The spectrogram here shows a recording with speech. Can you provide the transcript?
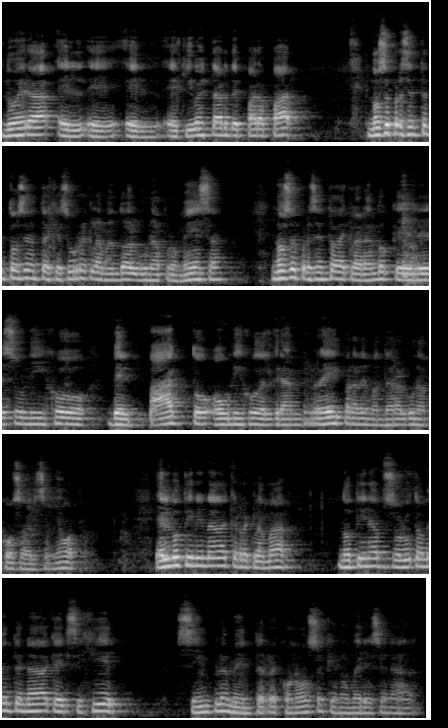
no era el, eh, el, el que iba a estar de par a par. No se presenta entonces ante Jesús reclamando alguna promesa, no se presenta declarando que Él es un hijo del pacto o un hijo del gran rey para demandar alguna cosa del Señor. Él no tiene nada que reclamar, no tiene absolutamente nada que exigir, simplemente reconoce que no merece nada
